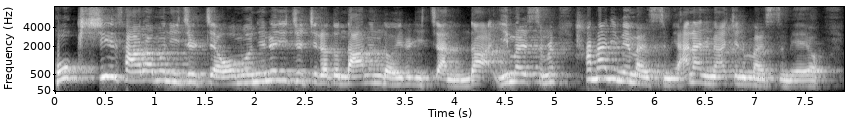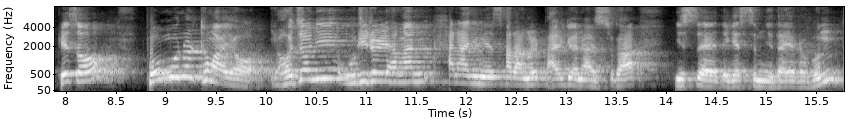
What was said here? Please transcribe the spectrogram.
혹시 사람은 잊을지 어머니는 잊을지라도 나는 너희를 잊지 않는다. 이 말씀을 하나님의 말씀이 하나님이 하시는 말씀이에요. 그래서 본문을 통하여 여전히 우리를 향한 하나님의 사랑을 발견할 수가 있어야 되겠습니다, 여러분.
